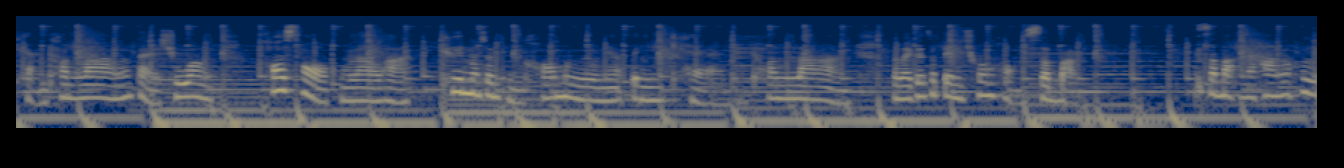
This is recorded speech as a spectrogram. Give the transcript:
แขนท่อนล่างตั้งแต่ช่วงข้อศอกของเราค่ะ ขึ้นมาจนถึงข้อมือตรงนี้เป็นแขนท่อนล่าง ต่อไปก็จะเป็นช่วงของสะบัก สะบักนะคะก็คือ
